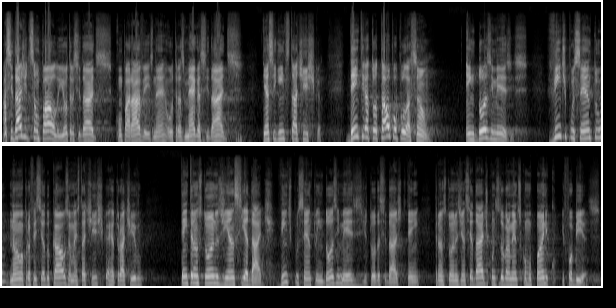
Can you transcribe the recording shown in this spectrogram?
A cidade de São Paulo e outras cidades comparáveis, né, outras megacidades, tem a seguinte estatística: dentre a total população, em 12 meses, 20%, não é uma profecia do caos, é uma estatística, é retroativo, tem transtornos de ansiedade. 20% em 12 meses de toda a cidade tem transtornos de ansiedade, com desdobramentos como pânico e fobias.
